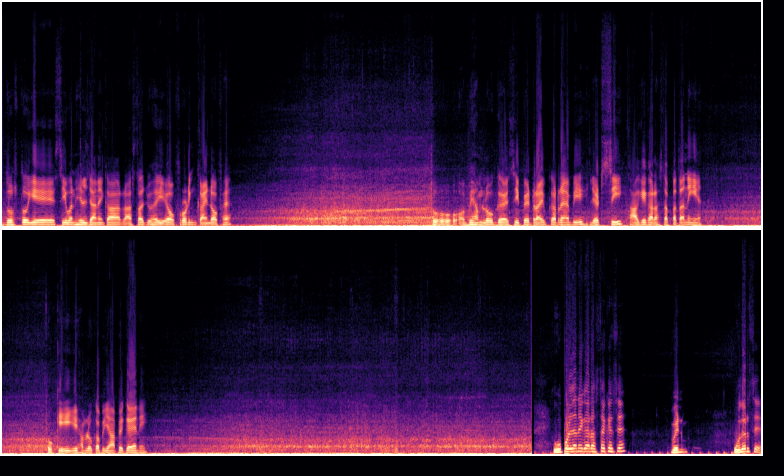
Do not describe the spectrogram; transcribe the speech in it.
दोस्तों, ये सीवन हिल जाने का रास्ता जो है, ये ऑफ़ रोडिंग काइंड ऑफ़ है। तो अभी हम लोग इसी पे ड्राइव कर रहे हैं अभी। लेट्स सी आगे का रास्ता पता नहीं है, क्योंकि तो हम लोग कभी यहाँ पे गए नहीं। ऊपर जाने का रास्ता कैसे? है उधर से?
